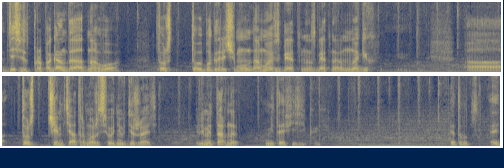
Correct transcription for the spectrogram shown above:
здесь идет пропаганда одного. То, что, то, благодаря чему, на мой взгляд, на взгляд, наверное, многих, а, то, чем театр может сегодня удержать. Элементарно метафизикой. Это вот э,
